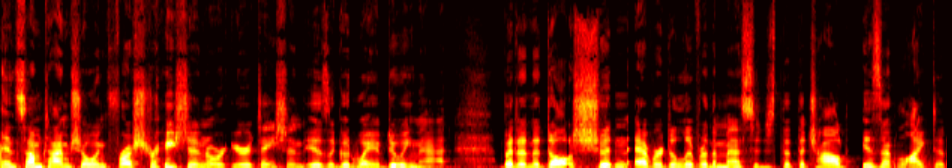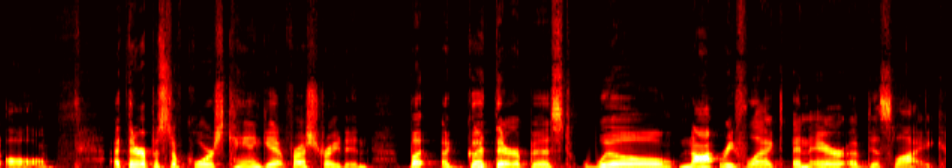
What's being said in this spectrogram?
And sometimes showing frustration or irritation is a good way of doing that. But an adult shouldn't ever deliver the message that the child isn't liked at all. A therapist, of course, can get frustrated, but a good therapist will not reflect an air of dislike.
